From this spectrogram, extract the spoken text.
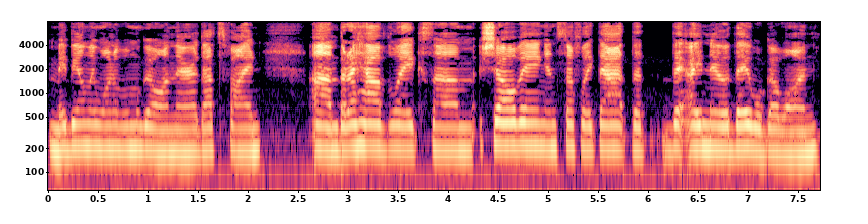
Maybe only one of them will go on there. That's fine. Um, but I have like some shelving and stuff like that that they, I know they will go on.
